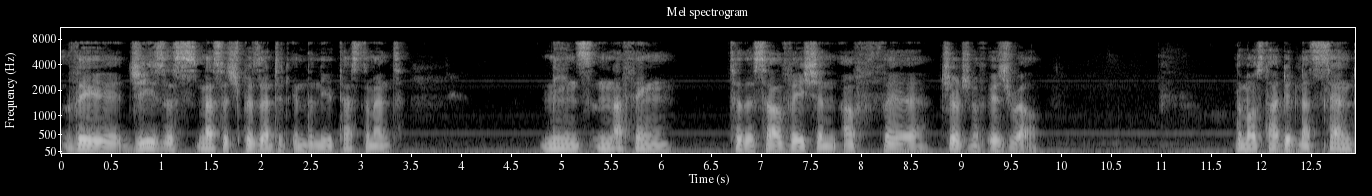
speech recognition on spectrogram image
the Jesus message presented in the New Testament means nothing to the salvation of the children of Israel. The Most High did not send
